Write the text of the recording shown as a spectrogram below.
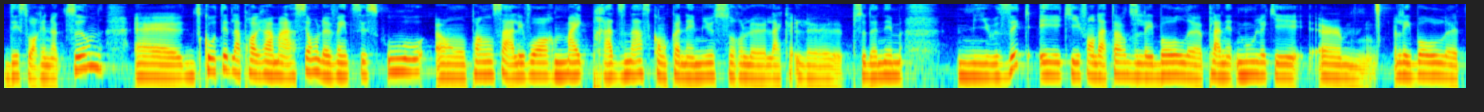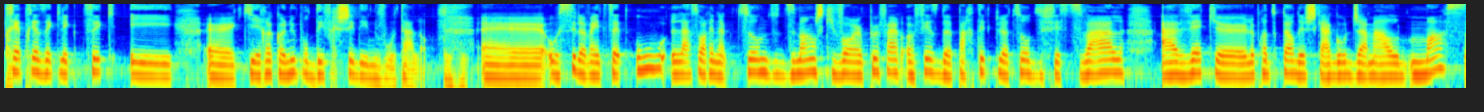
des soirées nocturnes. Du côté de la programmation, le 26 août, on pense à aller voir Mike Pradinas, qu'on connaît mieux sur le pseudonyme Music et qui est fondateur du label euh, Planet Moo, là, qui est un label euh, très, très éclectique et euh, qui est reconnu pour défricher des nouveaux talents. Euh, aussi, le 27 août, la soirée nocturne du dimanche qui va un peu faire office de partie de clôture du festival avec euh, le producteur de Chicago, Jamal Moss,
